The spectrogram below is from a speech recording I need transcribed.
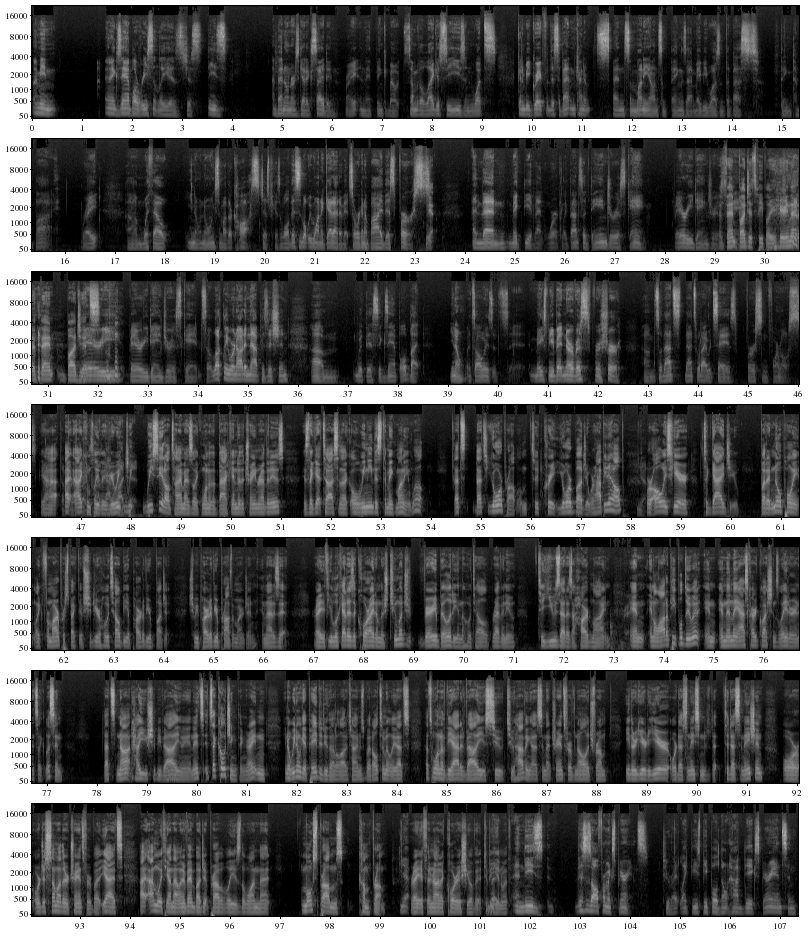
I mean, an example recently is just these event owners get excited, right? And they think about some of the legacies and what's going to be great for this event and kind of spend some money on some things that maybe wasn't the best thing to buy, right? Um, without, you know, knowing some other costs just because, well, this is what we want to get out of it. So we're going to buy this first. Yeah. And then make the event work. Like that's a dangerous game. Very dangerous. Event game. budgets, people. You're hearing that? Event budgets. Very, very dangerous game. So luckily, we're not in that position um, with this example, but you know, it's always it's it makes me a bit nervous for sure. Um, so that's that's what I would say is first and foremost. Yeah, I, I completely agree. We, we we see it all the time as like one of the back end of the train revenues is they get to us and they're like, oh, we need this to make money. Well, that's that's your problem to create your budget. We're happy to help. Yeah. We're always here to guide you. But at no point, like from our perspective, should your hotel be a part of your budget. Should be part of your profit margin, and that is it. Right? If you look at it as a core item, there's too much variability in the hotel revenue to use that as a hard line. And and a lot of people do it and, and then they ask hard questions later and it's like, listen, that's not how you should be valuing it. And it's it's that coaching thing, right? And you know, we don't get paid to do that a lot of times, but ultimately that's that's one of the added values to to having us and that transfer of knowledge from either year to year or destination to, de- to destination or or just some other transfer. But yeah, it's I, I'm with you on that one. Event budget probably is the one that most problems come from, Yeah. right? If they're not a core issue of it to But- begin with. And these, this is all from experience too, right? Like these people don't have the experience and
